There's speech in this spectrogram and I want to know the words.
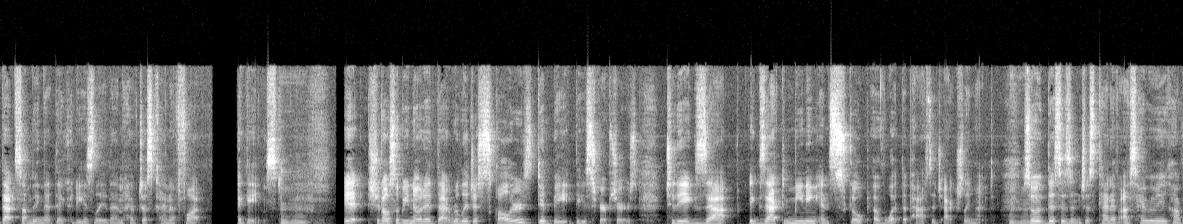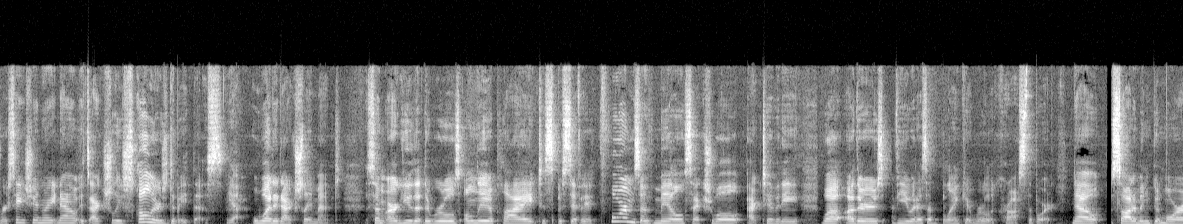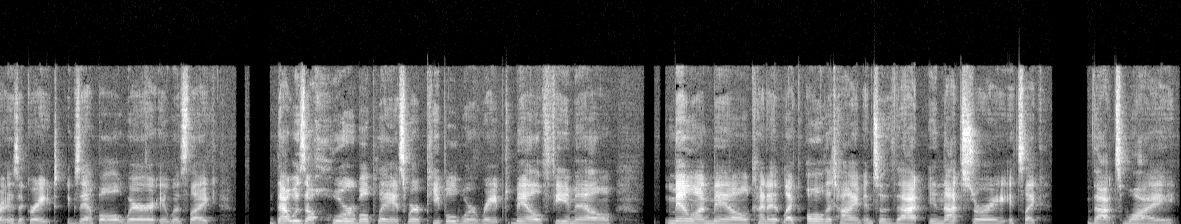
that's something that they could easily then have just kind of fought against. Mhm. It should also be noted that religious scholars debate these scriptures to the exact exact meaning and scope of what the passage actually meant. Mm-hmm. So this isn't just kind of us having a conversation right now. It's actually scholars debate this. Yeah. What it actually meant. Some argue that the rules only apply to specific forms of male sexual activity, while others view it as a blanket rule across the board. Now, Sodom and Gomorrah is a great example where it was like that was a horrible place where people were raped, male, female, male on male kind of like all the time. And so that in that story it's like that's why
